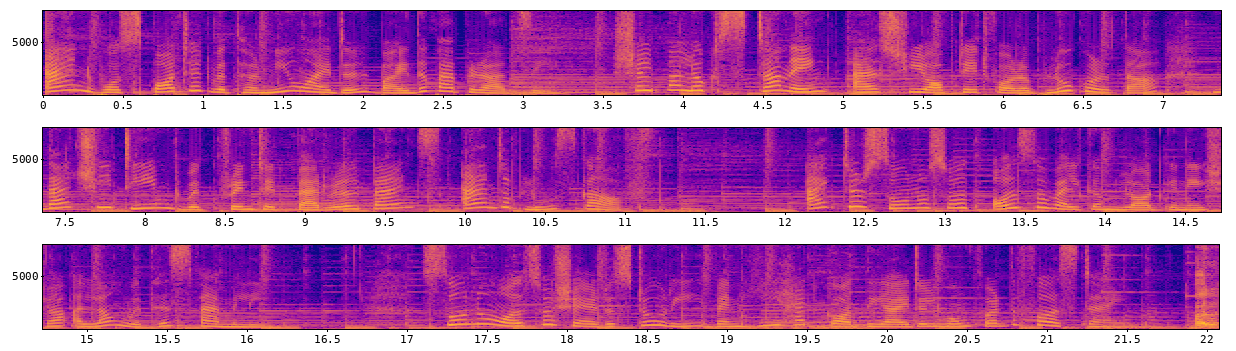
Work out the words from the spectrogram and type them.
and was spotted with her new idol by the paparazzi. Shilpa looked stunning as she opted for a blue kurta that she teamed with printed parallel pants and a blue scarf. Actor Sonu Sood also welcomed Lord Ganesha along with his family. Sonu also shared a story when he had got the idol home for the first time. हर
